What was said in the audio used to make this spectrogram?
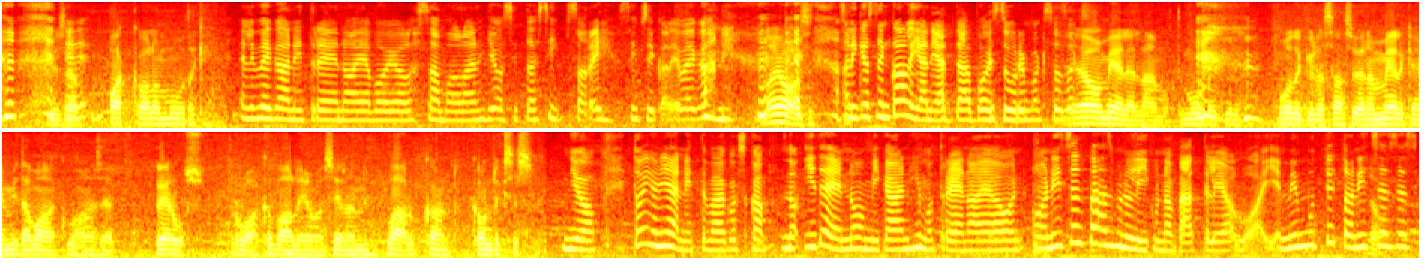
Kyllä pakko olla muutakin. Eli vegaanitreenaaja voi olla samalla ainakin osittain sipsari, sipsikalja vegaani. No joo. Sit, ainakin jos sen kaljan jättää pois suurimmaksi osaksi. Joo, mielellään, mutta muuten kyllä, muuten kyllä saa syödä melkein mitä vaan, kunhan se perusruokavalio on siellä niin laadukkaan kondeksessa. Joo, toi on jännittävää, koska no itse en ole mikään himotreenaaja, on, on itse asiassa vähän semmoinen liikunnan päättelijä ollut aiemmin, mutta nyt on itse asiassa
